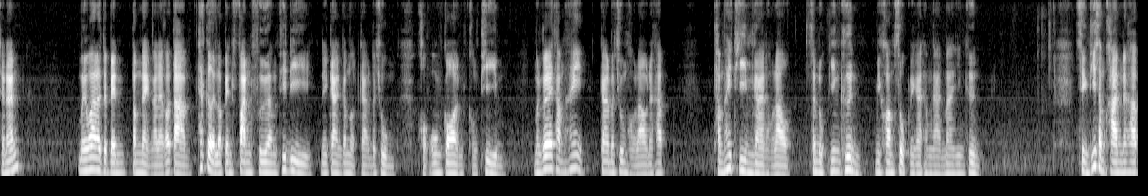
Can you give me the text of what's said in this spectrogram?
ฉะนั้น ไม่ว่าเราจะเป็นตำแหน่งอะไรก็ตาม ถ้าเกิดเราเป็นฟันเฟืองที่ดีในการกำหนดการประชุมขององค์กรของทีม มันก็จะทำให้การประชุมของเรานะครับทำให้ทีมงานของเราสนุกยิ่งขึ้น มีความสุขในการทำงานมากยิ่งขึ้น สิ่งที่สำคัญนะครับ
